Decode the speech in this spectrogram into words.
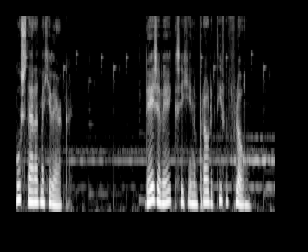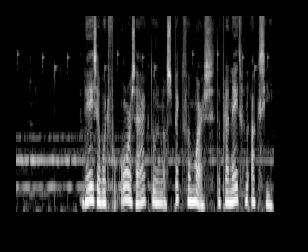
Hoe staat het met je werk? Deze week zit je in een productieve flow. Deze wordt veroorzaakt door een aspect van Mars, de planeet van actie,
